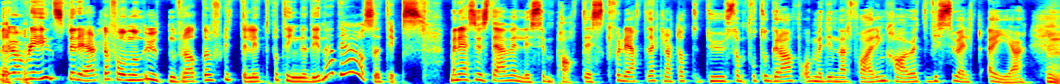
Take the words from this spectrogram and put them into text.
det å bli inspirert og få noen utenfra til å flytte litt på tingene dine, det er også et tips. Men jeg syns det er veldig sympatisk. for det er klart at du som fotograf og med din erfaring har jo et visuelt øye. Mm.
